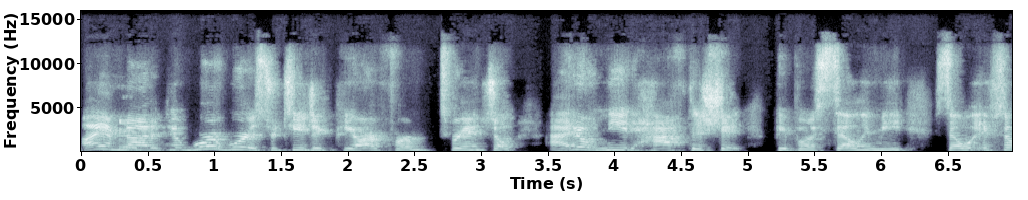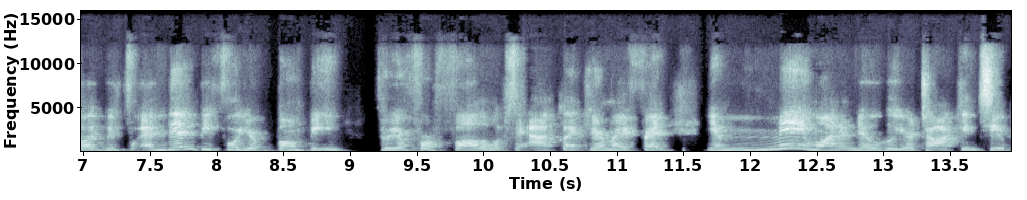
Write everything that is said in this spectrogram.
I am not. A, we're we're a strategic PR firm, experiential. I don't need half the shit people are selling me. So if so, before and then before you're bumping three or four follow ups to act like you're my friend, you may want to know who you're talking to.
